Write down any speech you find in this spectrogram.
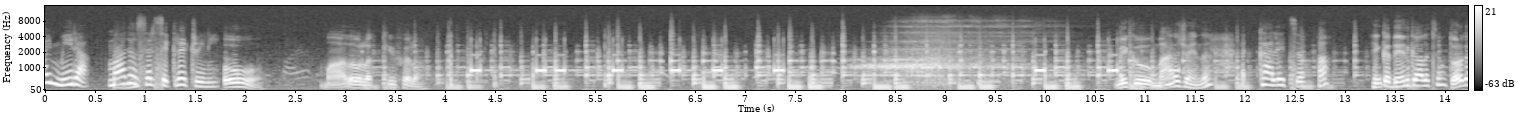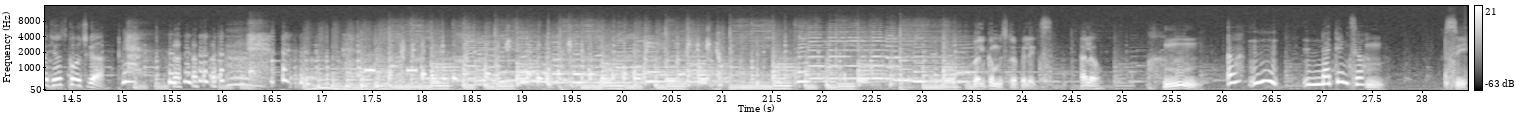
ఐ మీరా మాధవ్ సార్ సెక్రటరీని ఓ మాధవ్ లక్కీ ఫెలో మీకు మ్యారేజ్ అయిందా? కాలేదు సార్ హ? ఇంకా దేనికి ఆలస్యం త్వరగా చేసుకోవచ్చుగా. Welcome mister Felix hello nothing sir see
